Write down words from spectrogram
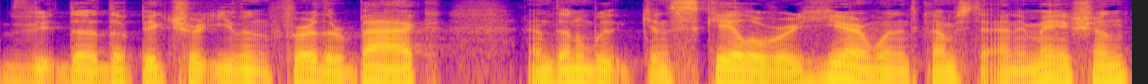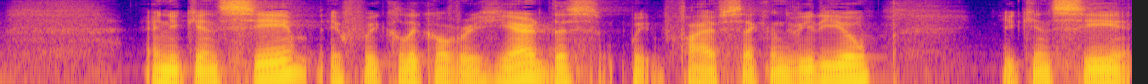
the, the picture even further back. And then we can scale over here when it comes to animation. And you can see if we click over here this five second video you can see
